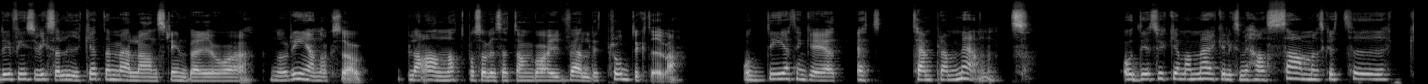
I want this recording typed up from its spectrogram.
Det finns ju vissa likheter mellan Strindberg och Norén också. Bland annat på så vis att de var väldigt produktiva. Och det tänker jag är ett, ett temperament. Och det tycker jag man märker liksom i hans samhällskritik,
